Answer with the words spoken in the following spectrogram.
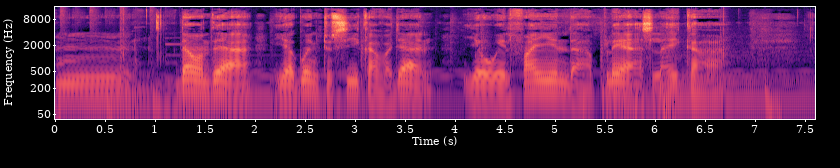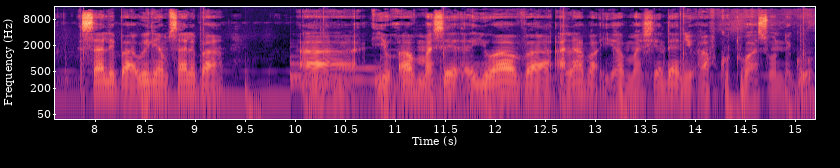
um, down there you are going to see Carvajal you will find uh, players like uh, Saliba, William Saliba. Uh, you have Marcel, you have uh, Alaba, you have Martial, then you have Courtois on the go.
